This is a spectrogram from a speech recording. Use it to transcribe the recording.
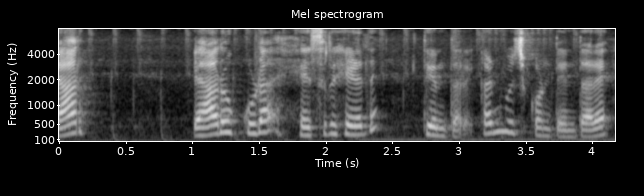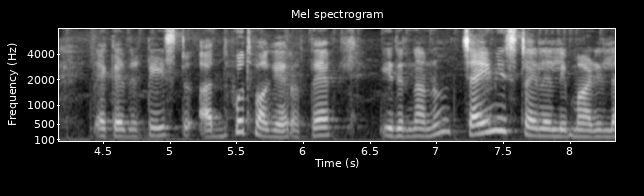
ಯಾರು, ಯಾರೂ ಕೂಡ ಹೆಸರು ಹೇಳದೆ ತಿಂತಾರೆ, ಕಣ್ಣು ಮುಚ್ಕೊಂಡು ತಿಂತಾರೆ. ಯಾಕೆಂದರೆ ಟೇಸ್ಟ್ ಅದ್ಭುತವಾಗೇ ಇರುತ್ತೆ. ಇದನ್ನು ನಾನು ಚೈನೀಸ್ ಸ್ಟೈಲಲ್ಲಿ ಮಾಡಿಲ್ಲ.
